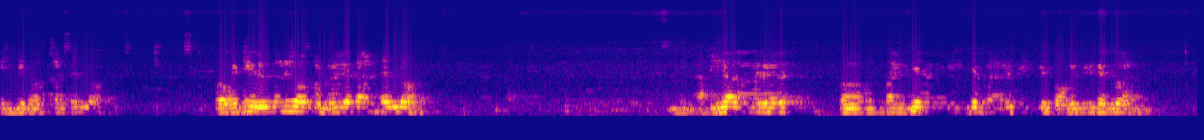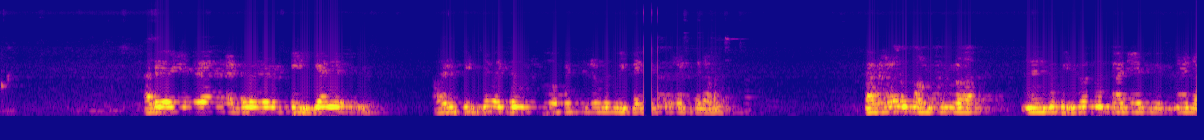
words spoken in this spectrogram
എനിക്ക് തോന്നുന്നുണ്ടല്ലോ പോക്കറ്റ് ഇരുന്നത് കൊണ്ടുപോയ നടത്തല്ലോ അതിന് അവർ പൈസ തിരിച്ച് പറഞ്ഞ് തിരിച്ച് പോക്കറ്റിൽ കരുതുവാണ് അത് കഴിഞ്ഞിട്ട് രണ്ടുപേരും തിരിക്കാനായിരിക്കും അവർ തിരിച്ച പൈസ മുഴുവൻ പോക്കറ്റിലോട്ട് വീട്ടിലേക്ക് കടകളും തുറന്നിട്ടുള്ള നിങ്ങൾക്ക് പിരിവൊന്നും കാര്യമായിട്ട് കിട്ടുന്നില്ല.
